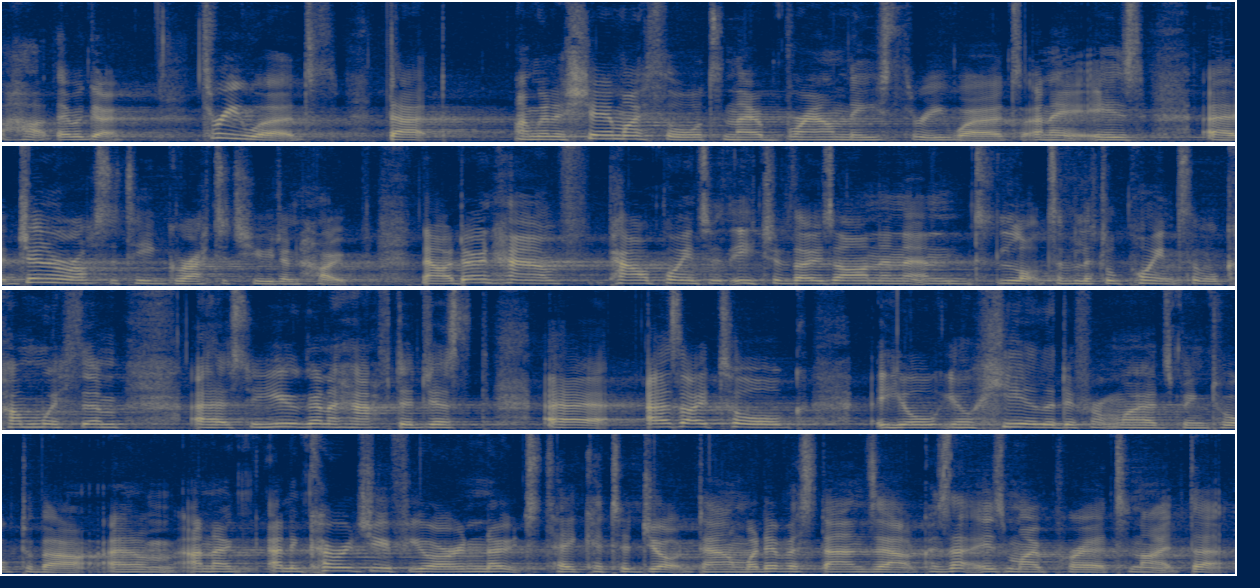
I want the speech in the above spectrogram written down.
Aha, there we go. Three words that I'm going to share my thoughts, and they're around these three words, and it is uh, generosity, gratitude, and hope. Now, I don't have PowerPoints with each of those on and, and lots of little points that will come with them, uh, so you're going to have to just, uh, as I talk, you'll, you'll hear the different words being talked about. Um, and I encourage you, if you are a note taker, to jot down whatever stands out, because that is my prayer tonight, that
